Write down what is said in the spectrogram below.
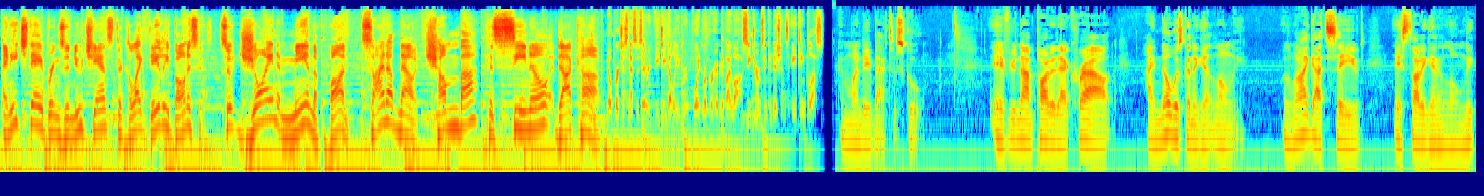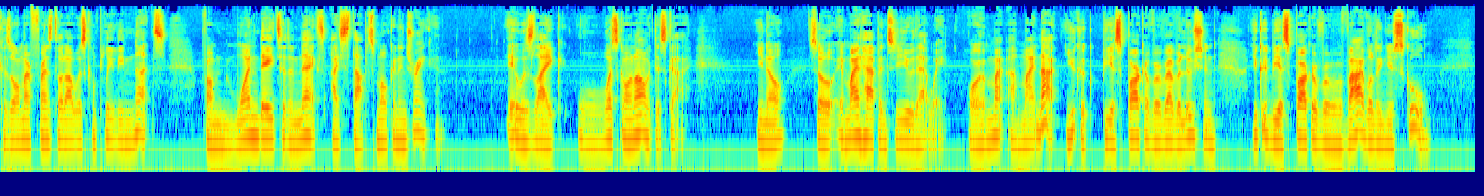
and each day brings a new chance to collect daily bonuses. So join me in the fun. Sign up now at ChumbaCasino.com. No purchase necessary. VGW. Void were prohibited by law. See terms and conditions. 18 plus. And Monday back to school. If you're not part of that crowd, I know it's going to get lonely. But when I got saved, it started getting lonely because all my friends thought I was completely nuts. From one day to the next, I stopped smoking and drinking. It was like, what's going on with this guy? You know? So it might happen to you that way, or it might, uh, might not. You could be a spark of a revolution. You could be a spark of a revival in your school.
